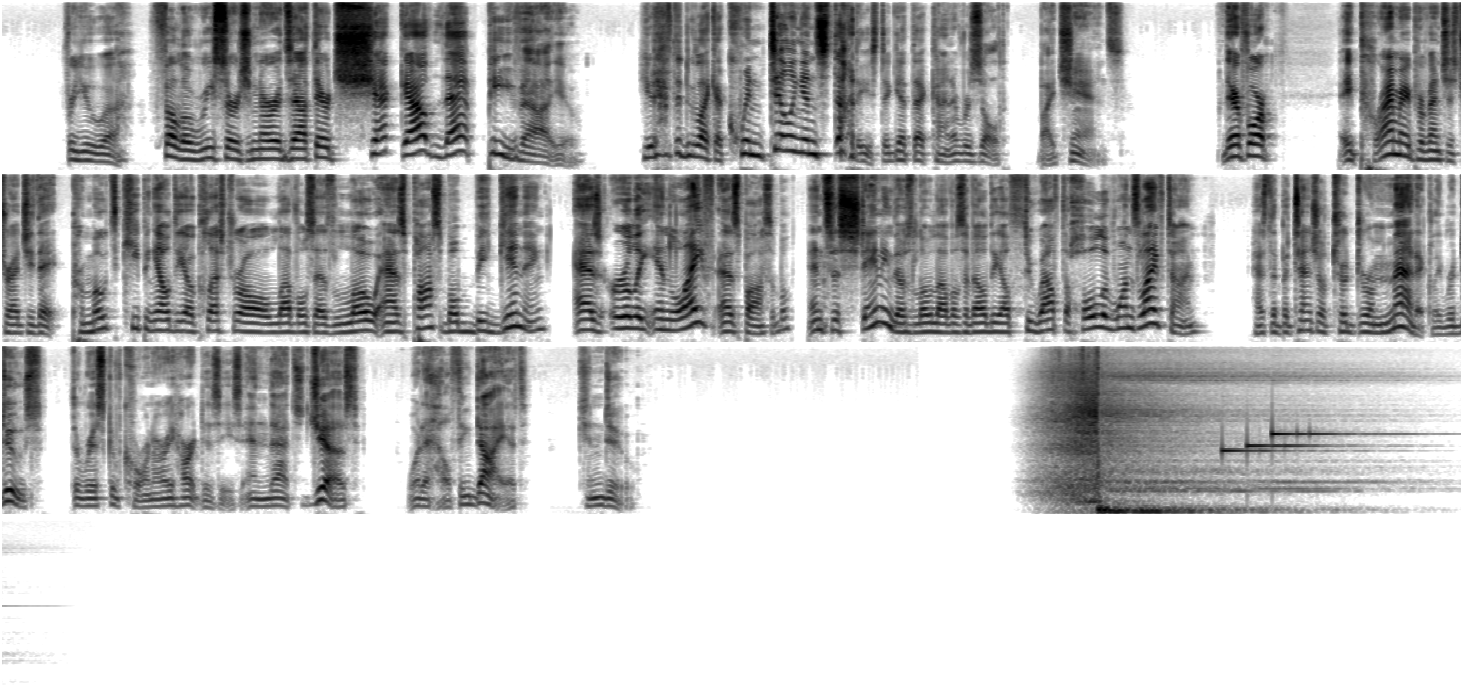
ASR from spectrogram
For you uh, fellow research nerds out there, check out that p-value. You'd have to do like a quintillion studies to get that kind of result by chance. Therefore, a primary prevention strategy that promotes keeping LDL cholesterol levels as low as possible, beginning as early in life as possible, and sustaining those low levels of LDL throughout the whole of one's lifetime, has the potential to dramatically reduce the risk of coronary heart disease, and that's just what a healthy diet can do.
